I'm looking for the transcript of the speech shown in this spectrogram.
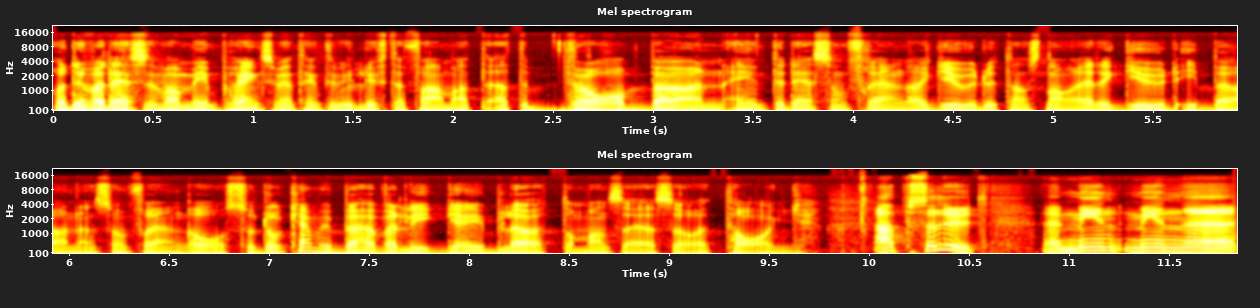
Och det var det som var min poäng som jag tänkte vi lyfta fram, att, att vår bön är inte det som förändrar Gud, utan snarare är det Gud i bönen som förändrar oss. Och då kan vi behöva ligga i blöt, om man säger så, ett tag. Absolut. Eh, min, min uh,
